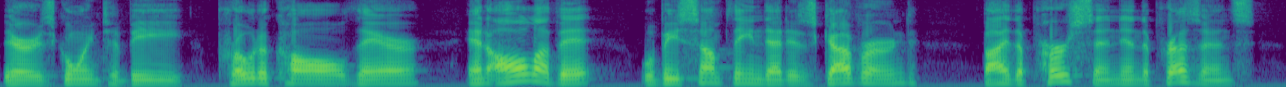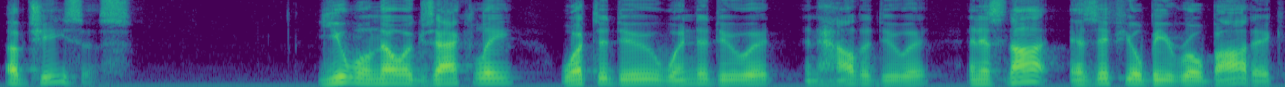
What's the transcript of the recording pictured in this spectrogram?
there's going to be protocol there, and all of it will be something that is governed by the person in the presence of Jesus. You will know exactly what to do, when to do it, and how to do it. And it's not as if you'll be robotic.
